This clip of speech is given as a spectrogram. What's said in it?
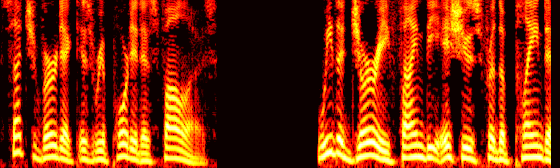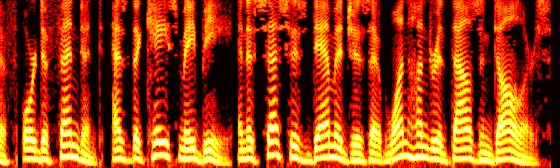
Such verdict is reported as follows. We the jury find the issues for the plaintiff or defendant, as the case may be and assess his damages at $100,000.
